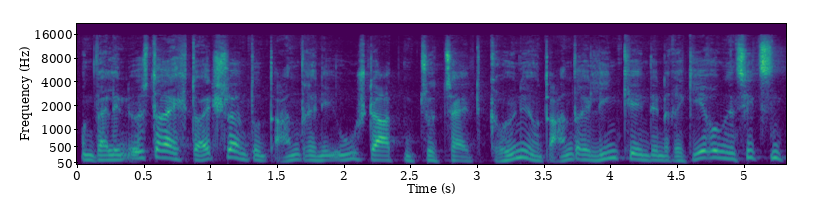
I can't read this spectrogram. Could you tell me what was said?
Und weil in Österreich, Deutschland und anderen EU-Staaten zurzeit Grüne und andere Linke in den Regierungen sitzen,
